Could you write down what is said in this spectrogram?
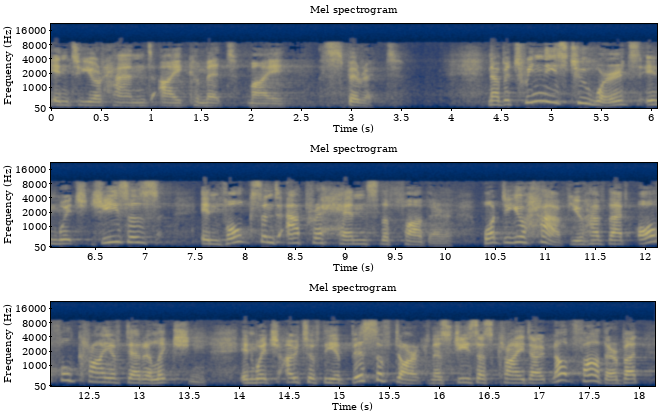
into your hand I commit my spirit. Now, between these two words, in which Jesus invokes and apprehends the Father, what do you have? You have that awful cry of dereliction, in which out of the abyss of darkness, Jesus cried out, not Father, but,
